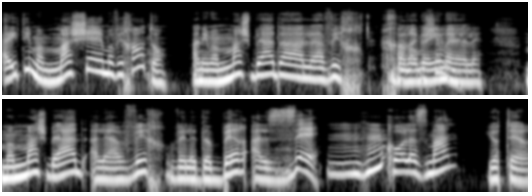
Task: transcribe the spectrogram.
הייתי ממש אה, מביכה אותו. אני ממש בעד הלהביך ברגעים שלי. האלה. ממש בעד הלהביך ולדבר על זה כל הזמן יותר.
